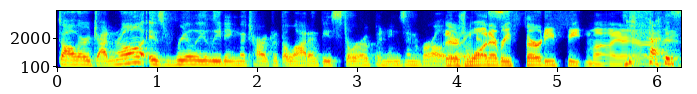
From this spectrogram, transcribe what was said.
Dollar General is really leading the charge with a lot of these store openings in rural There's areas. one every 30 feet in my area. Yes,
